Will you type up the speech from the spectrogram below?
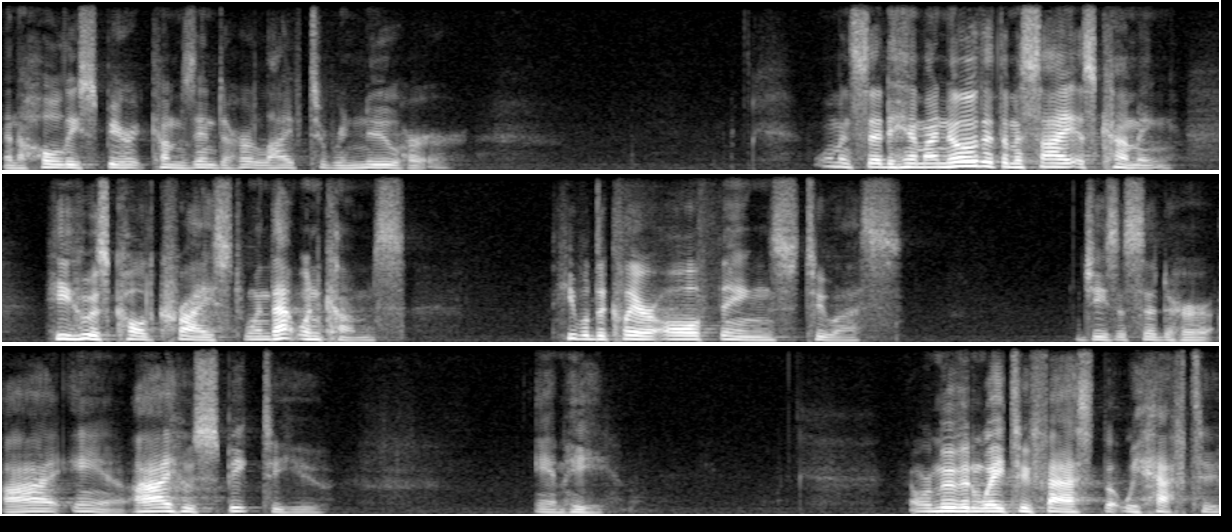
and the Holy Spirit comes into her life to renew her. The woman said to him, I know that the Messiah is coming, he who is called Christ. When that one comes, he will declare all things to us. Jesus said to her, I am, I who speak to you am He. Now we're moving way too fast, but we have to.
